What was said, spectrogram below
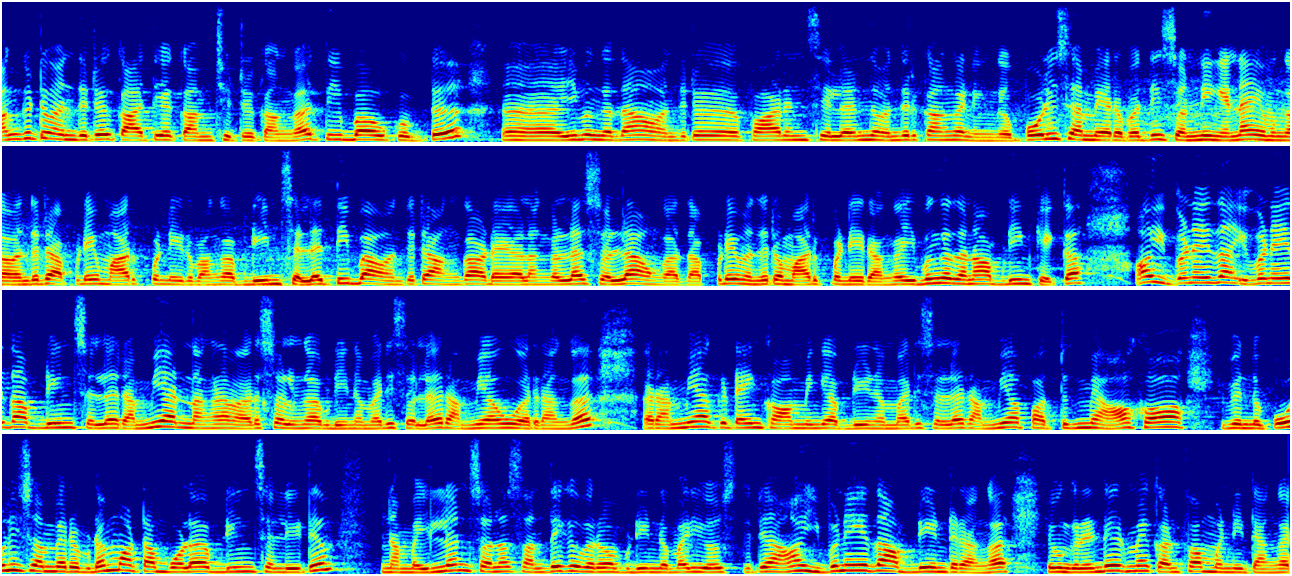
அங்கிட்டு வந்துட்டு காத்தியை காமிச்சிட்டு இருக்காங்க தீபாவை கூப்பிட்டு இவங்க தான் வந்துட்டு ஃபாரன்சிலேருந்து வந்திருக்காங்க. நீங்கள் போலீஸ் அம்மையாரை பற்றி சொன்னீங்கன்னா இவங்க வந்துட்டு அப்படியே மார்க் பண்ணிடுவாங்க அப்படின்னு சொல்ல தீபா வந்துட்டு அங்க அடையாளங்கள்லாம் சொல்ல அவங்க அதை அப்படியே வந்துட்டு மார்க் பண்ணிடுறாங்க. இவங்க தானே அப்படின்னு கேட்க ஆ இவனே தான் இவனே தான் அப்படின்னு சொல்ல ரம்யா இருந்தாங்கன்னா வர சொல்லுங்க அப்படின்ற மாதிரி சொல்ல ரம்யாவும் வர்றாங்க. ரம்யா கிட்டையும் காமிங்க அப்படின்ற மாதிரி சொல்ல ரம்யா பார்த்துக்குமே ஆகா இவன் இந்த போலீஸ் அம்மையாரை விட மாட்டான் போல அப்படின்னு சொல்லிட்டு நம்ம இல்லைன்னு சொன்னால் சந்தேகம் வரும் அப்படின்ற மாதிரி யோசிச்சுட்டு ஆ இவனே தான் அப்படின்றாங்க. இவங்க ரெண்டு பேருமே கன்ஃபார்ம் பண்ணிட்டாங்க.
